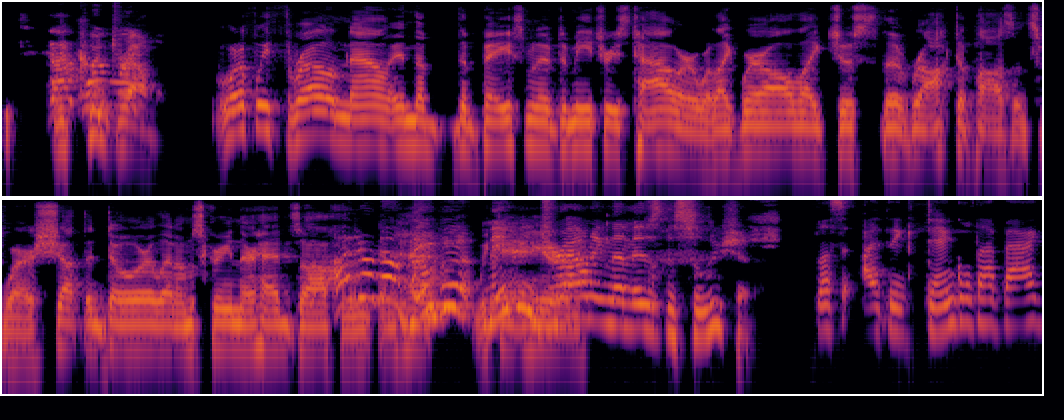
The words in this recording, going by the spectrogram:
We could drown them. What if we throw them now in the the basement of Dimitri's tower, where like we're all like just the rock deposits, where shut the door, let them screen their heads off. I and- don't know. and Maybe maybe drowning them is the solution. Listen, I think dangle that bag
